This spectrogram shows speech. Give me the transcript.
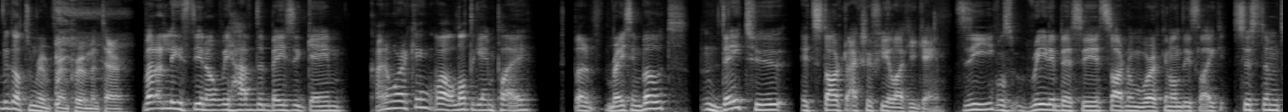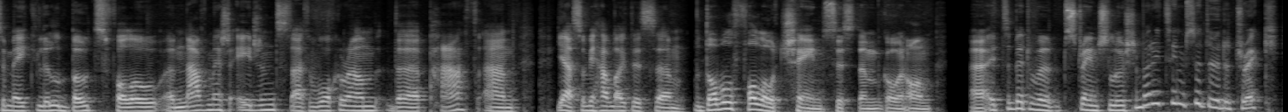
We got some room for improvement there, but at least you know we have the basic game kind of working. Well, not the gameplay, but racing boats. Day two, it started to actually feel like a game. Xee was really busy. Started working on this like system to make little boats follow a navmesh agents that walk around the path, and yeah, so we have like this um, double follow chain system going on. Uh, it's a bit of a strange solution, but it seems to do the trick.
